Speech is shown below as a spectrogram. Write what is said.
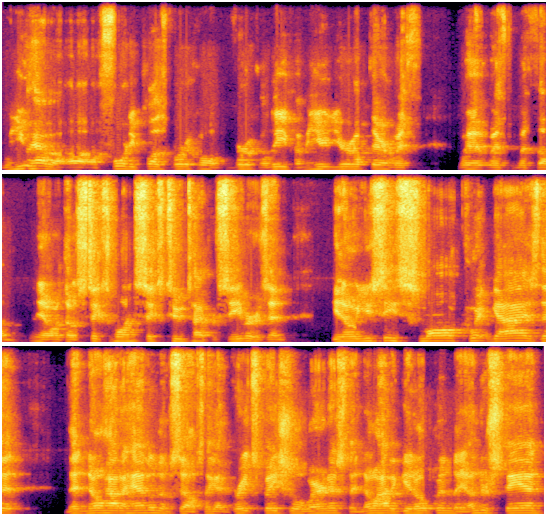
when you have a, a 40 plus vertical vertical leap, I mean, you're, you're up there with with with with um, you know with those six one six two type receivers, and you know you see small, quick guys that that know how to handle themselves. They got great spatial awareness. They know how to get open. They understand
